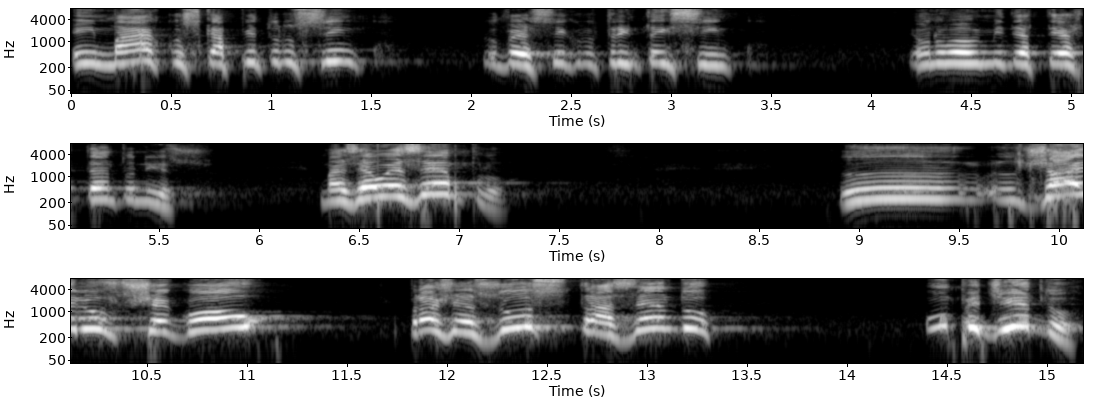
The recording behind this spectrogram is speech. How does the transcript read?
em Marcos capítulo 5, no versículo 35. Eu não vou me deter tanto nisso. Mas é o exemplo. Jairo chegou para Jesus trazendo um pedido.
